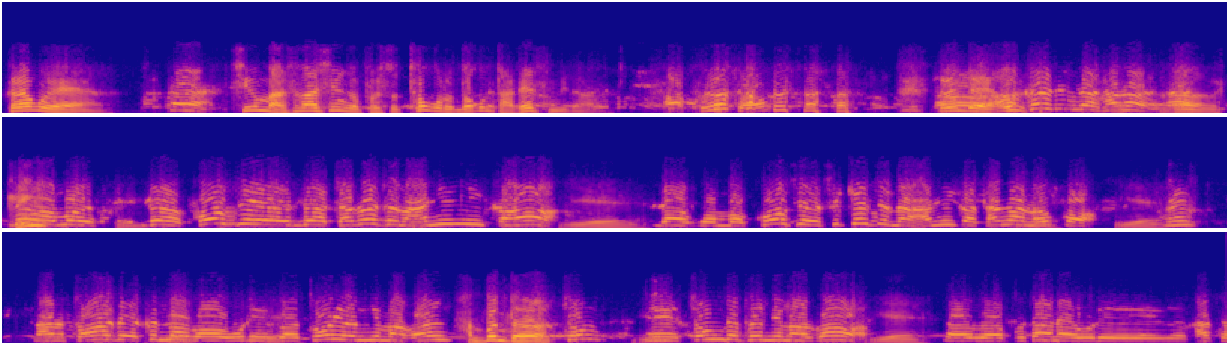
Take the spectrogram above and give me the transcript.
그러고 예, 예. 지금 말씀하시는 거 벌써 톡으로 녹음 다 됐습니다. 아 그렇죠? 그런데, 아, 어, 그러니까 상관. 아, 어, 내가 뭐 내가 고수의 내가 저것은 아니니까 예, 내가 뭐, 뭐 고수의 스케줄은 아니니까 상관없고. 예. 응? 나는 동아대 끝나고 우리 예. 그 도희 형님하고 한 번 더. 종, 예, 종 대표님하고 예, 나그 부산에 우리 그 가서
